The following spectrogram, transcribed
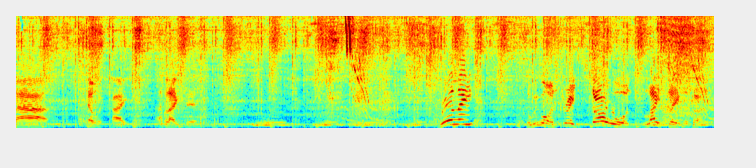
Ah, that was tight. I like that. Really? So we're going straight Star Wars lightsabers, huh?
